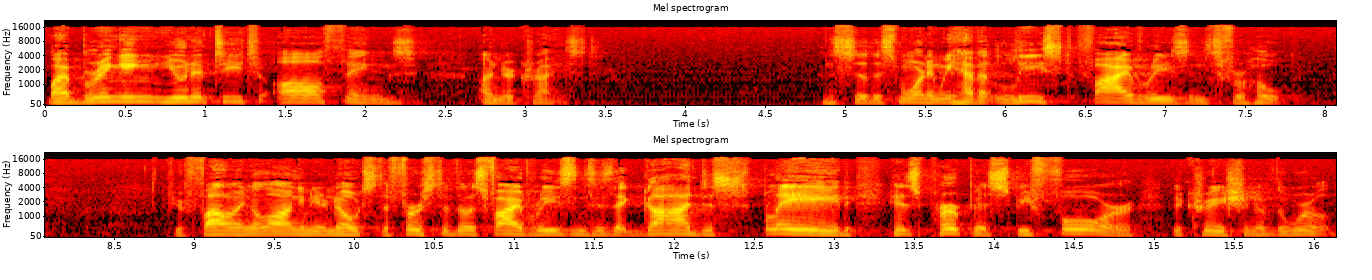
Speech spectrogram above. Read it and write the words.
by bringing unity to all things under Christ. And so this morning we have at least five reasons for hope. If you're following along in your notes, the first of those five reasons is that God displayed his purpose before the creation of the world.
